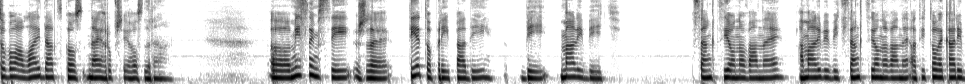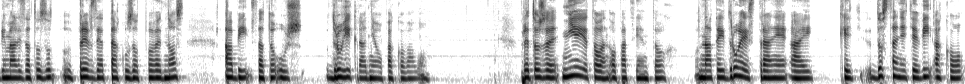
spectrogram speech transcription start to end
to bola lajdáckosť najhrubšieho zrna. Eh, myslím si, že tieto prípady by mali byť sankcionované a mali by byť sankcionované a títo lekári by mali za to prevziať takú zodpovednosť, aby sa to už druhýkrát neopakovalo. Pretože nie je to len o pacientoch. Na tej druhej strane aj keď dostanete vy ako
